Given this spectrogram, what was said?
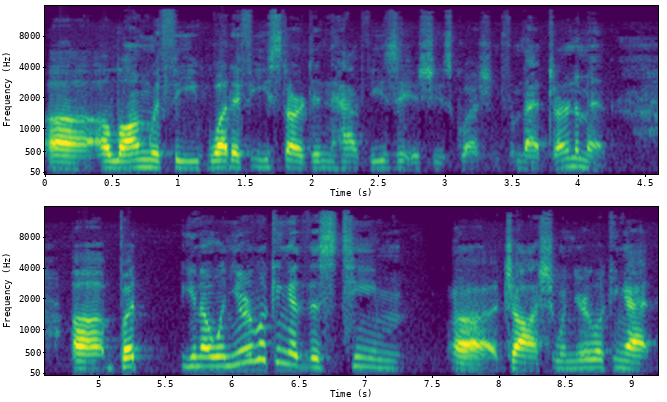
Uh, along with the what if eStar didn't have visa issues question from that tournament. Uh, but you know, when you're looking at this team, uh, Josh, when you're looking at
